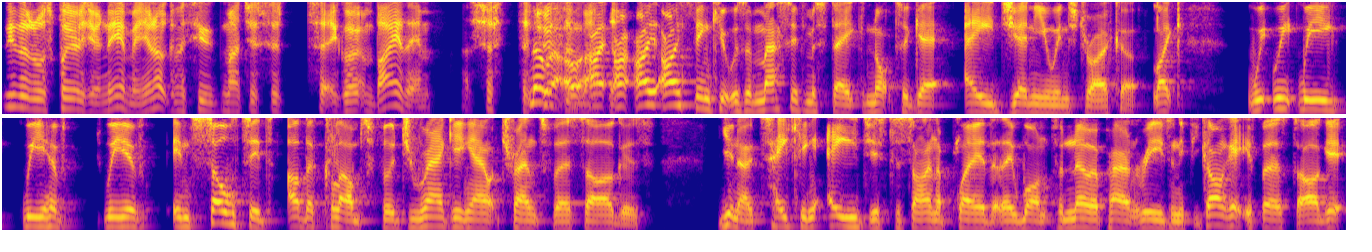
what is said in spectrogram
neither of those players you're naming, you're not going to see Manchester City go out and buy them. That's just the no, truth. I, I, I think it was a massive mistake not to get a genuine striker. Like we, we, we, we have we have insulted other clubs for dragging out transfer sagas. You know, taking ages to sign a player that they want for no apparent reason. If you can't get your first target,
